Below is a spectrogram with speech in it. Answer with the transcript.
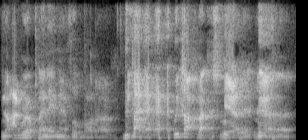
you know, I grew up playing eight man football, dog. We talked, we talked about this a little Yeah, bit, man. yeah. Uh,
